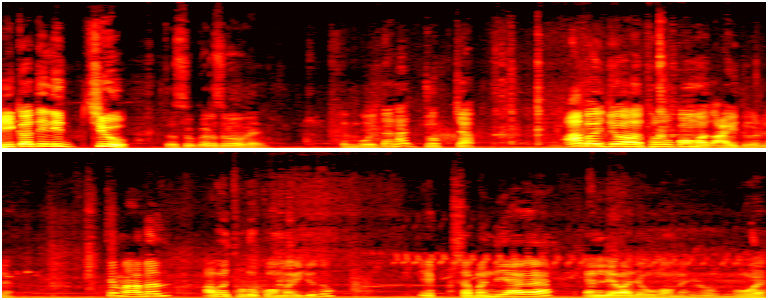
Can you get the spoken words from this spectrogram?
બીક હતી ની જ છું. તો શું કરશું હવે? તમે બોલતા ના ચોપચાપ. આ બાજુ જો થોડું કોમ હતું આવી હતું એટલે. કેમ આ બાજુ? આ બાજુ થોડું કોમ આવી ગયું હતું. એક સંબંધી આવે એને લેવા જવું અમે. હોય.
